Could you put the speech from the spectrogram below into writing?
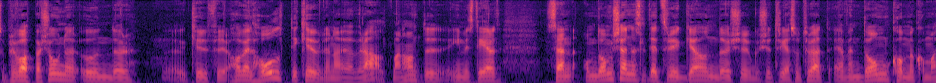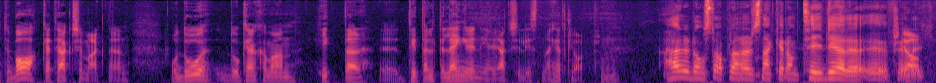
Så privatpersoner under eh, Q4 har väl hållit i kulorna överallt. Man har inte investerat. Sen om de känner sig lite trygga under 2023 så tror jag att även de kommer komma tillbaka till aktiemarknaden. Och då, då kanske man hittar, eh, tittar lite längre ner i aktielistorna, helt klart. Mm. Här är de staplarna du snackade om tidigare, eh, Fredrik. Ja.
